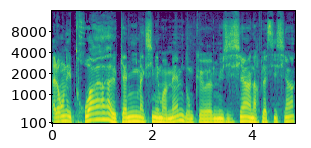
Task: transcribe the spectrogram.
Alors on est trois, euh, Camille, Maxime et moi-même, donc musicien, un art plasticien,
